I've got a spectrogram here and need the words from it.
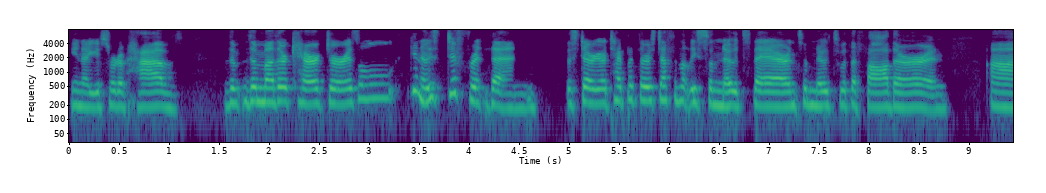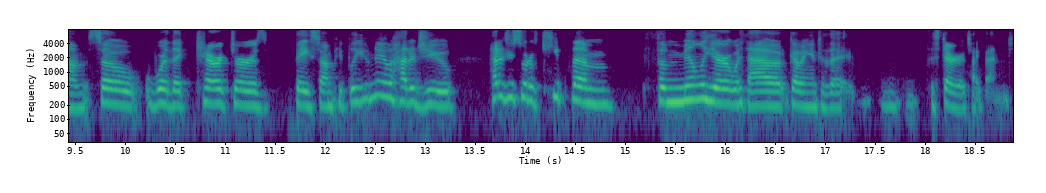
You know, you sort of have the, the mother character is a you know, is different than the stereotype, but there's definitely some notes there and some notes with the father and um, so were the characters based on people you knew? How did you how did you sort of keep them familiar without going into the the stereotype end?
